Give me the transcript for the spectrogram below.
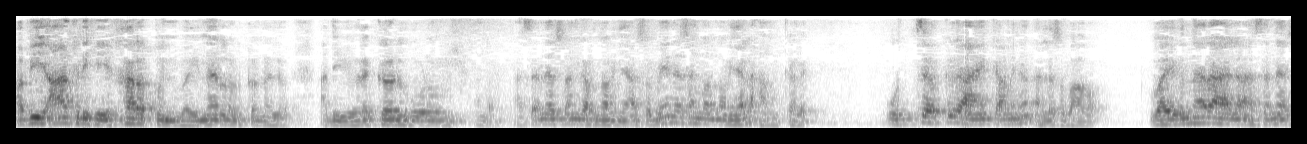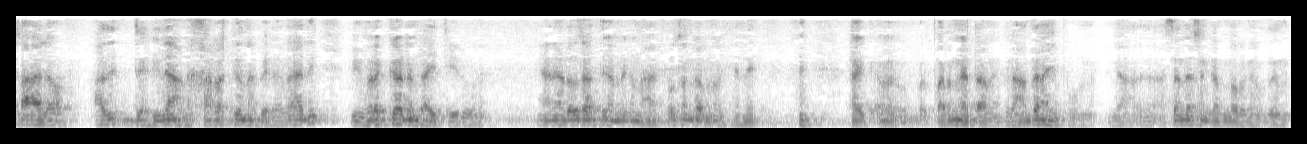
അഫി ആഹ്രി ഹി ഹറക്കുൻ വൈകുന്നേരമുള്ളവർക്കുണ്ടല്ലോ അത് വിവരക്കേട് കൂടും. അസനേഷം കടന്നുറങ്ങി. ആ സുബൈനേഷം കടന്നുറങ്ങിയാൽ ഹംക്കൾ ഉച്ചയ്ക്ക് ആയിക്കാണെങ്കിൽ നല്ല സ്വഭാവം. വൈകുന്നേരം ആയാലോ അസനേഷം ആയാലോ അത് ജഹിലാണ്. ഹറക്ക് എന്ന പേര്. അതായത് വിവരക്കേട് ഉണ്ടായിത്തീരുമെന്ന് ഞാൻ ഇടോ സ്ഥലത്ത് കണ്ടിരിക്കുന്ന ദിവസം കടന്നു ഞാൻ പറഞ്ഞിട്ടാണ് ഭ്രാന്തനായി പോകുന്നത് അസന്തോഷം കടന്നുറങ്ങരുത് എന്ന്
